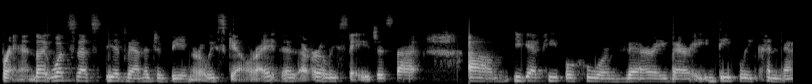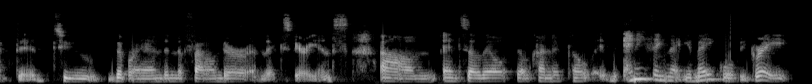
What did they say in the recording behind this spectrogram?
brand. Like what's that's the advantage of being early scale right? Uh, early stage is that um, you get people who are very very deeply connected to the brand and the founder and the experience. Um, and so they'll they'll kind of go anything that you make will be great.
